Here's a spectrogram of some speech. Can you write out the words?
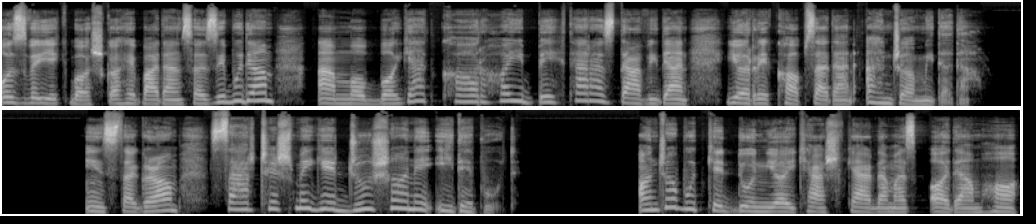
عضو یک باشگاه بدنسازی بودم اما باید کارهایی بهتر از دویدن یا رکاب زدن انجام می‌دادم. اینستاگرام سرچشمه جوشان ایده بود. آنجا بود که دنیایی کشف کردم از آدمها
